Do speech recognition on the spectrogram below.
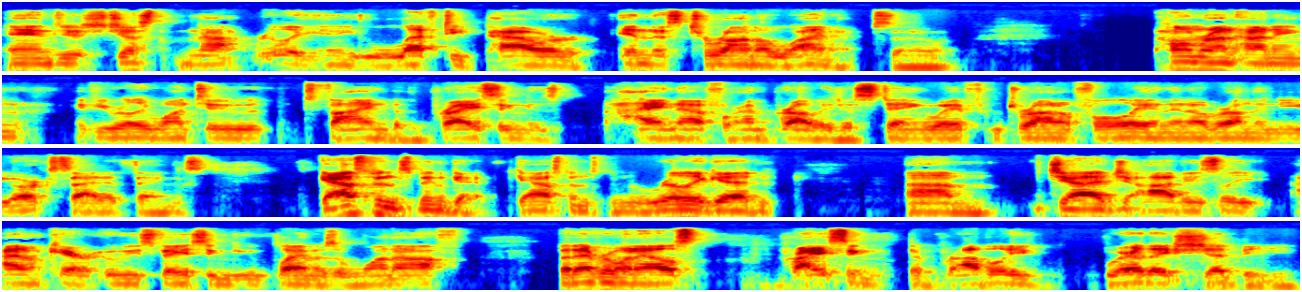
and there's just not really any lefty power in this Toronto lineup. So home run hunting, if you really want to, it's fine, but the pricing is high enough where I'm probably just staying away from Toronto fully. And then over on the New York side of things, Gausman's been good. Gausman's been really good. Um, Judge, obviously, I don't care who he's facing. You can play him as a one-off, but everyone else pricing, they're probably where they should be.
